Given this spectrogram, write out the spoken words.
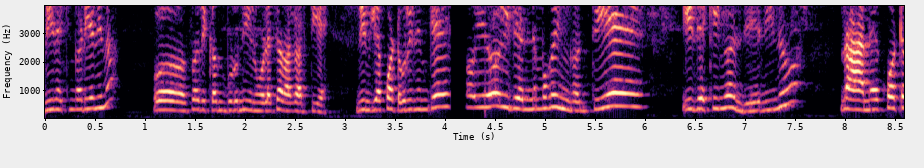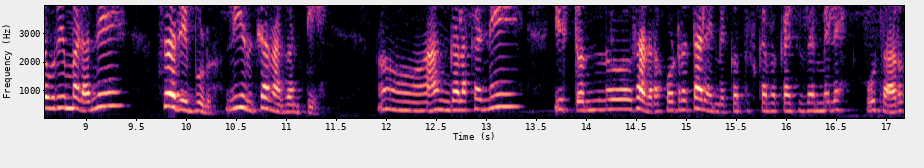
ನೀನು ಯಾಕೆ ಗಡಿಯ ನೀನು? ಓ, ಸರಿ ಕಂದ್ಬಿಡು, ನೀನು ಒಳ್ಳೆ ಚೆನ್ನಾಗಿ ಆಡ್ತೀಯ. ನಿನ್ಗೆ ಕೊಟ್ಟವ್ರಿ ನಿನ್ಗೆ? ಅಯ್ಯೋ ಇದೆನ್ನ ಮಗ ಹಿಂಗಂತೀಯೇ ಇದಕ್ಕೆ ಅಂದೀಯ ನೀನು? ನಾನೇ ಕೊಟ್ಟವ್ರಿ ಮಾಡನೆ. ಸರಿ ಬಿಡು, ನೀನು ಚೆನ್ನಾಗಂತೀಯ ಹಂಗಲ್ಲ ಕಣ್ಣಿ. ಇಷ್ಟೊಂದು ಸದರ ಕೊಟ್ರೆ ತಲೆ ಮೇಲೆ ಕತ್ತಿಸ್ಕೋಬೇಕಾಯ್ತದೆ ಹೂ ಹುಷಾರು.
